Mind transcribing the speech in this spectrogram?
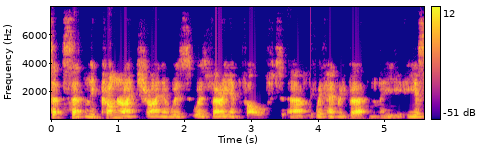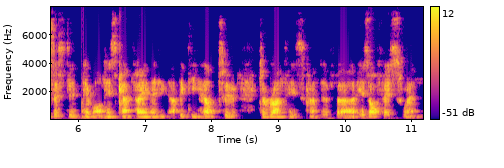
C- certainly, Cronwright Schreiner was was very involved um, with Henry Burton. He he assisted him on his campaign. He, I think he helped to to run his kind of uh, his office when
